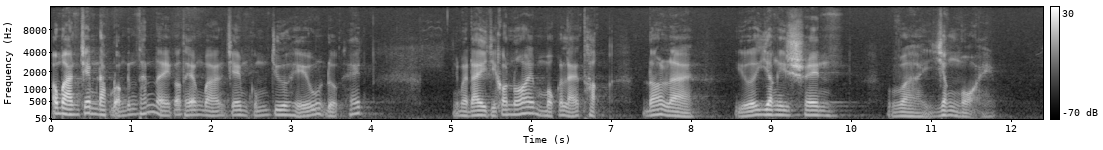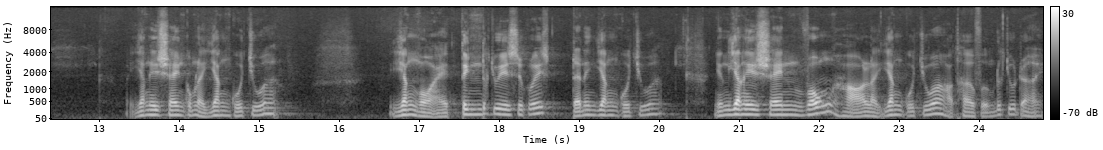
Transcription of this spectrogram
Ông bà anh chị em đọc đoạn kinh thánh này có thể ông bà anh chị em cũng chưa hiểu được hết. Nhưng mà đây chỉ có nói một cái lẽ thật đó là giữa dân Israel và dân ngoại. Dân Israel cũng là dân của Chúa. Dân ngoại tin Đức Chúa Giêsu Christ trở nên dân của Chúa. Những dân Israel vốn họ là dân của Chúa, họ thờ phượng Đức Chúa Trời.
